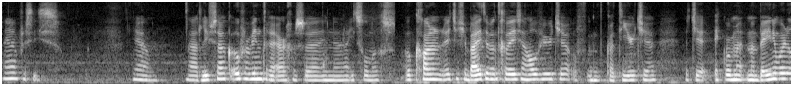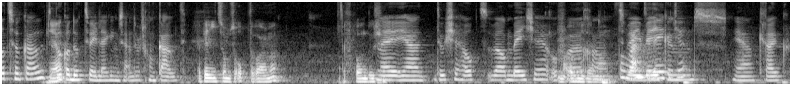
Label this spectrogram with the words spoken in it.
ja precies. Ja. Nou, het liefst zou ik overwinteren ergens eh, in eh, iets zonnigs. Ook gewoon, weet je, als je buiten bent geweest een half uurtje of een kwartiertje. Dat je, ik word, mijn- mijn benen worden altijd zo koud. Ja? Ook al doe ik twee leggings aan, het wordt gewoon koud. Heb je iets om ze op te warmen? Of gewoon douchen? Nee, ja, douchen helpt wel een beetje. Of Maar ook eh, niet gewoon twee dekens. Ja, kruik.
